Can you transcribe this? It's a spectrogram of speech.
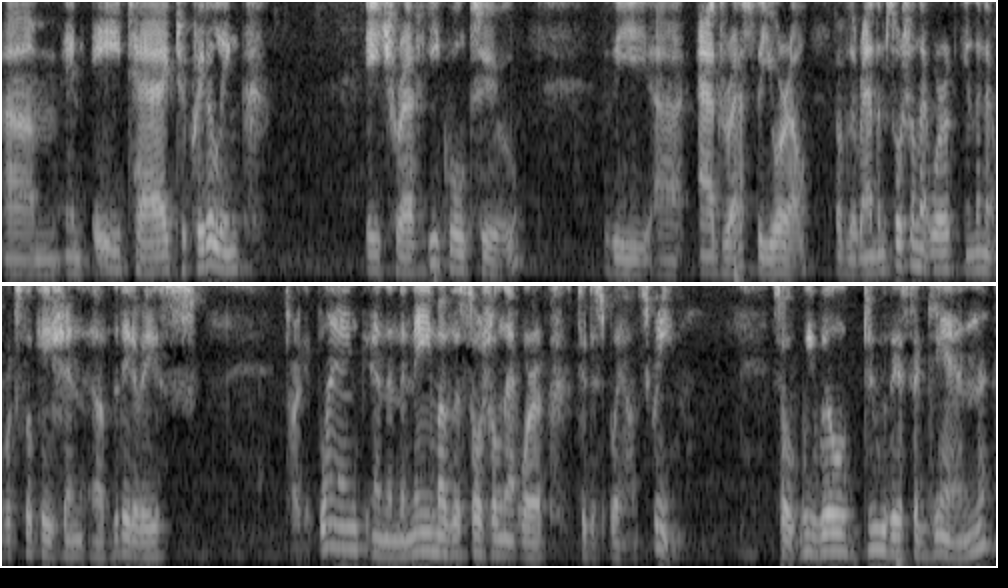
um, an A tag to create a link, href equal to the uh, address, the URL of the random social network in the network's location of the database, target blank, and then the name of the social network to display on screen. So we will do this again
